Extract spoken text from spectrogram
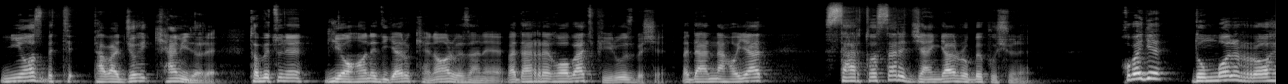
نیاز به توجه کمی داره تا بتونه گیاهان دیگر رو کنار بزنه و در رقابت پیروز بشه و در نهایت سرتاسر سر جنگل رو بپوشونه. خب اگه دنبال راه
